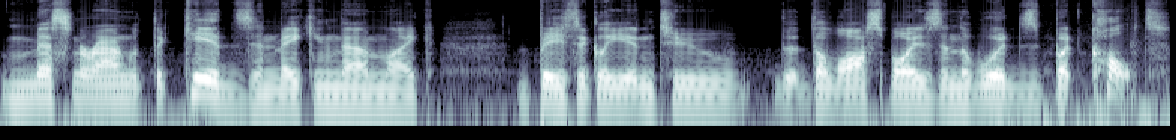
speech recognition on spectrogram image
messing around with the kids and making them like basically into the, the Lost Boys in the Woods, but cult.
